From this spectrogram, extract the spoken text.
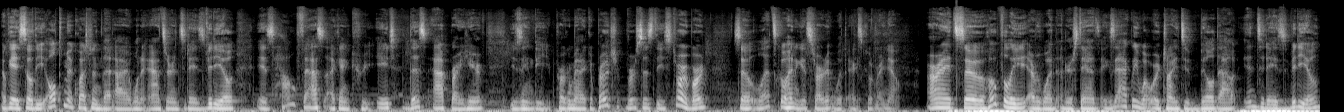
Okay, so the ultimate question that I want to answer in today's video is how fast I can create this app right here using the programmatic approach versus the storyboard. So let's go ahead and get started with Xcode right now. All right, so hopefully everyone understands exactly what we're trying to build out in today's video.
